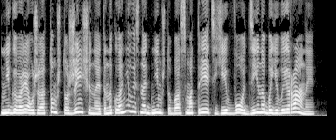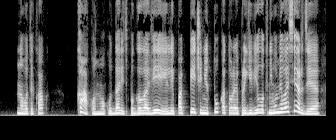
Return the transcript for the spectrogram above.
Не говоря уже о том, что женщина эта наклонилась над ним, чтобы осмотреть его, Дина, боевые раны. Но вот и как? Как он мог ударить по голове или по печени ту, которая проявила к нему милосердие? —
